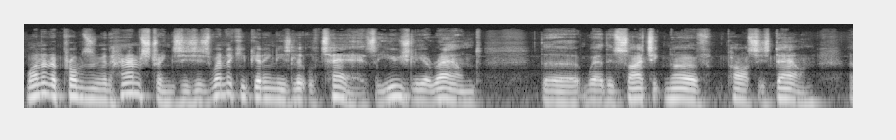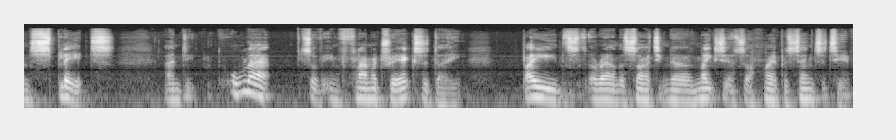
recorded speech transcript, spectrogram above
One of the problems with hamstrings is, is when they keep getting these little tears, they're usually around the where the sciatic nerve passes down and splits, and all that sort of inflammatory exudate bathes around the sciatic nerve, makes it so hypersensitive.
